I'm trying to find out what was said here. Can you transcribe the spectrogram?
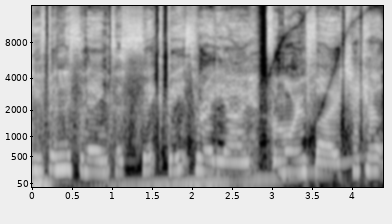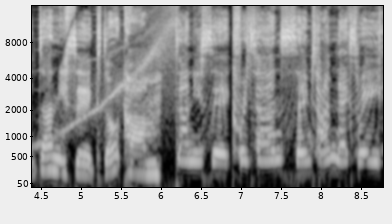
You've been listening to Sick Beats Radio. For more info, check out danusik.com. Danusik returns same time next week.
